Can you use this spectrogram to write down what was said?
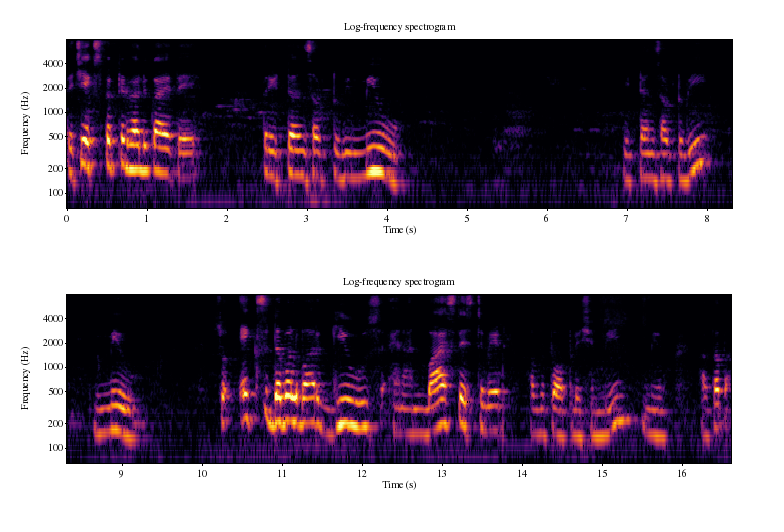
त्याची एक्सपेक्टेड व्हॅल्यू काय येते तर it turns out to be mu it turns out to be mu so x double bar gives an unbiased estimate of the population mean mu अर्थात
